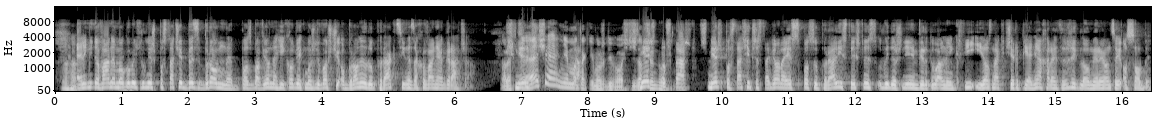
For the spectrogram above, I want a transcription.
Eliminowane mogą być również postacie bezbronne, pozbawione jakiejkolwiek możliwości obrony lub reakcji na zachowania gracza. Ale śmierć, w CS-ie nie ma tak. takiej możliwości. Śmierć, posta śmierć postaci przedstawiona jest w sposób realistyczny z uwidocznieniem wirtualnej krwi i oznak cierpienia charakterystycznych dla umierającej osoby.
